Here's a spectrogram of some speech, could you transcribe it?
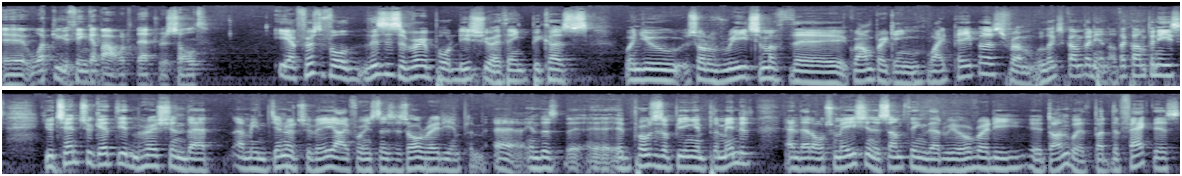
Uh, what do you think about that result? Yeah, first of all, this is a very important issue, I think, because when you sort of read some of the groundbreaking white papers from Ulrik's company and other companies, you tend to get the impression that, I mean, generative AI, for instance, is already uh, in the uh, process of being implemented, and that automation is something that we're already uh, done with. But the fact is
